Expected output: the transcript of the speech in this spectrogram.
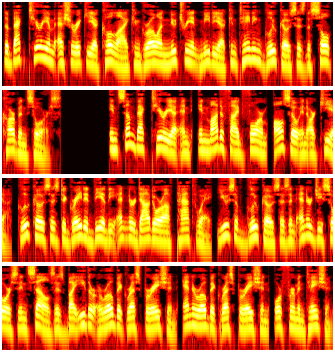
The bacterium Escherichia coli can grow on nutrient media containing glucose as the sole carbon source. In some bacteria and, in modified form, also in archaea, glucose is degraded via the Entner-Doudoroff pathway. Use of glucose as an energy source in cells is by either aerobic respiration, anaerobic respiration, or fermentation.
